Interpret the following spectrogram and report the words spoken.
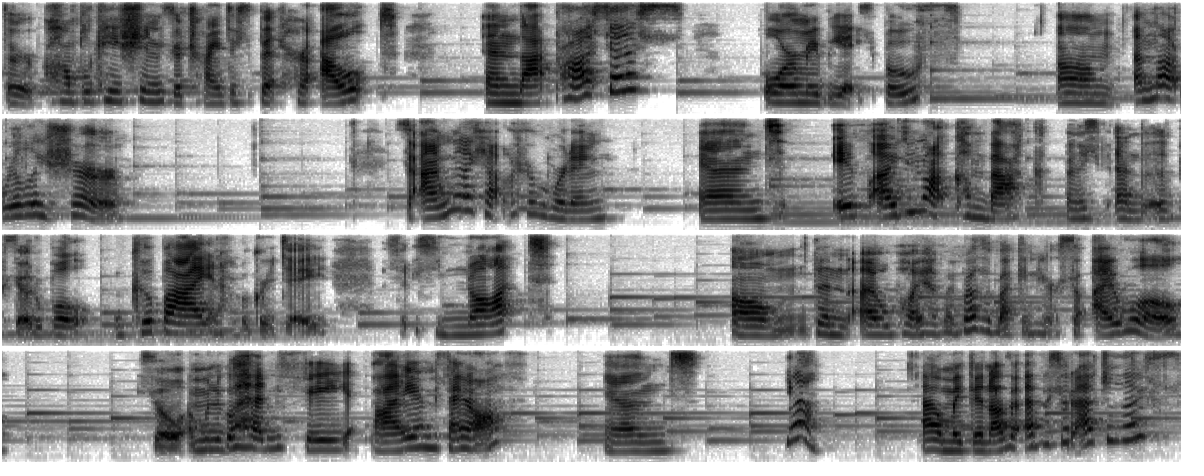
there are complications, they're trying to spit her out, and that process, or maybe it's both. Um, I'm not really sure. So I'm gonna stop this recording, and if I do not come back and the end the episode, well, goodbye and have a great day. If it's not, um, then I will probably have my brother back in here. So I will. So I'm gonna go ahead and say bye and sign off, and yeah, I'll make another episode after this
